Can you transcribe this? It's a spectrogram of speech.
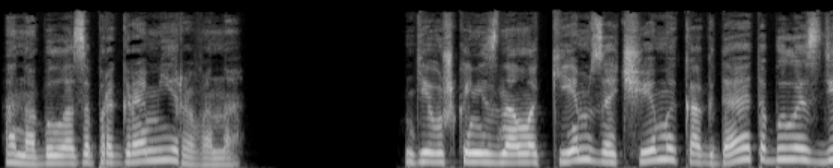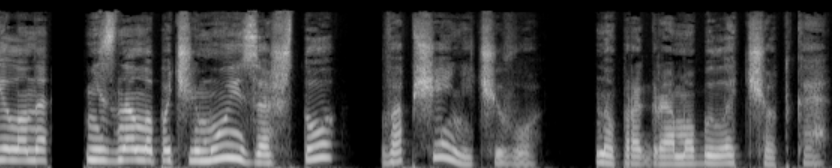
Она была запрограммирована. Девушка не знала, кем, зачем и когда это было сделано, не знала, почему и за что, вообще ничего. Но программа была четкая.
